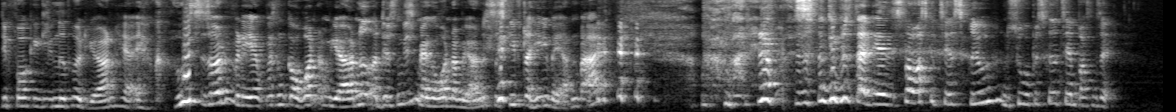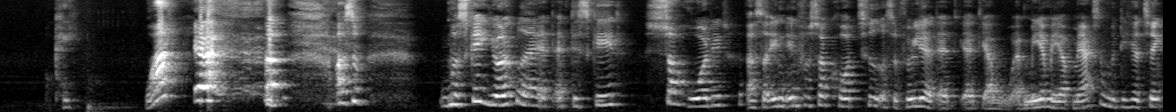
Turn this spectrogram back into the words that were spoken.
Det foregik lige nede på et hjørne her. Jeg kan huske sådan, fordi jeg sådan går rundt om hjørnet, og det er sådan ligesom jeg går rundt om hjørnet, så skifter hele verden bare, ikke? så det bestandt, jeg står og skal til at skrive en sur besked til ham, bare sådan sagde, okay, what? Ja. Og så måske hjulpet af, at, at det skete så hurtigt, altså inden, for så kort tid, og selvfølgelig, at, at, at jeg jo er mere og mere opmærksom på de her ting,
